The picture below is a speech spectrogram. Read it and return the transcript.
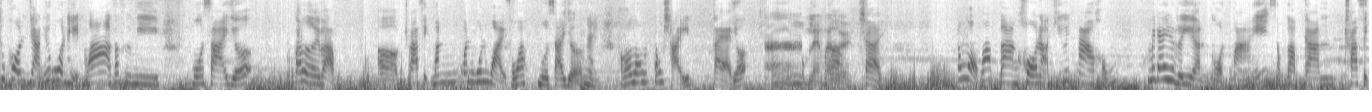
ทุกคนอย่างที่ทุกคนเห็นว่าก็คือมีโมอไซค์เยอะ ก็เลยแบบ เอ่อทราฟิกมันมันวุ่นวายเพราะว่าโมอไซค์เยอะไงเขาก็ต้องต้องใช้แต่เยอะอ่าลมแรงมากเลย ใช่ ต้องบอกว่าบางคนอะที่เวียดนามเขาไม่ได้เรียนกฎหมายสำหรับการทราฟิก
